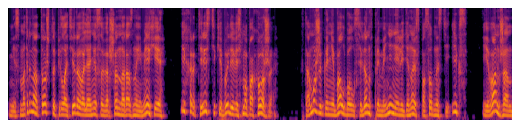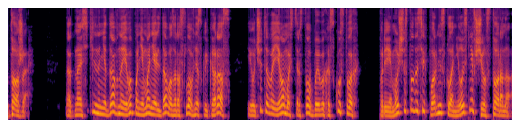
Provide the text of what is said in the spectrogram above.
Несмотря на то, что пилотировали они совершенно разные мехи, их характеристики были весьма похожи. К тому же Ганнибал был силен в применении ледяной способности X, и Ван Джен тоже. Относительно недавно его понимание льда возросло в несколько раз, и учитывая его мастерство в боевых искусствах, преимущество до сих пор не склонилось ни в чью сторону.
